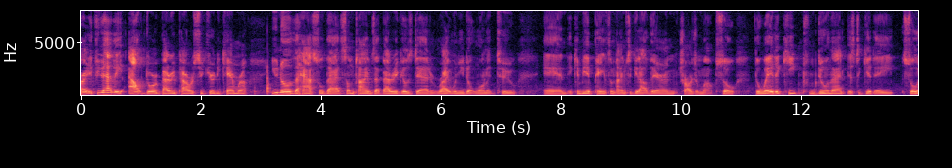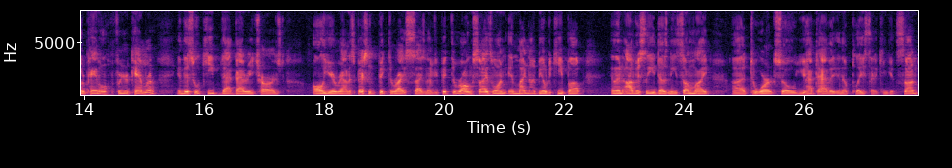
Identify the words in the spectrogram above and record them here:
All right, if you have a outdoor battery powered security camera, you know the hassle that sometimes that battery goes dead right when you don't want it to, and it can be a pain sometimes to get out there and charge them up. So the way to keep from doing that is to get a solar panel for your camera, and this will keep that battery charged all year round, especially if you pick the right size. Now, if you pick the wrong size one, it might not be able to keep up, and then obviously it does need sunlight uh, to work, so you have to have it in a place that it can get sun.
